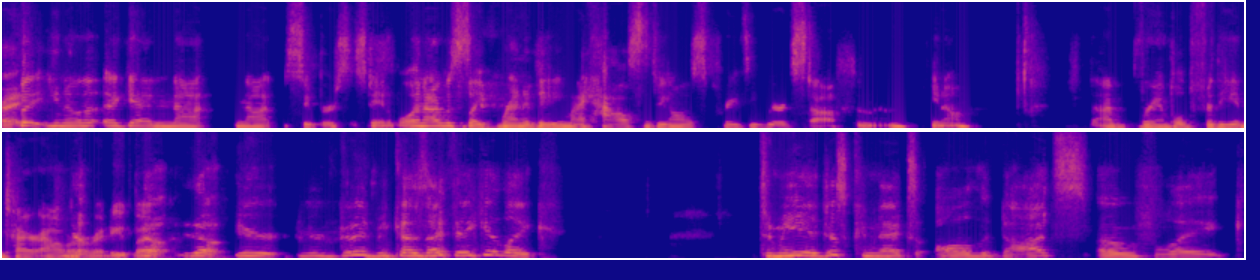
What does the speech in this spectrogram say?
right. but you know, again, not, not super sustainable. And I was like renovating my house and doing all this crazy weird stuff. And then, you know, I've rambled for the entire hour no, already, but no, no, you're, you're good because I think it like, to me, it just connects all the dots of like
